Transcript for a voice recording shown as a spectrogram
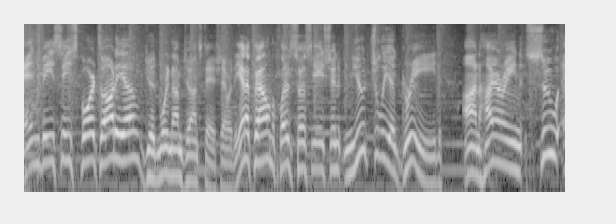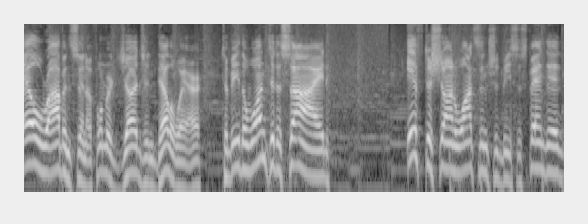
NBC Sports Audio. Good morning. I'm John Stashower. The NFL and the Players Association mutually agreed on hiring Sue L. Robinson, a former judge in Delaware, to be the one to decide if Deshaun Watson should be suspended,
